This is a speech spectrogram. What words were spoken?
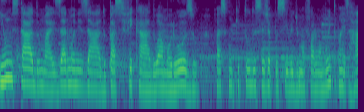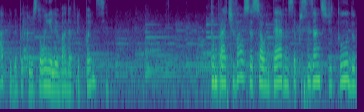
E um estado mais harmonizado, pacificado, amoroso, faz com que tudo seja possível de uma forma muito mais rápida, porque eu estou em elevada frequência. Então, para ativar o seu sol interno, você precisa, antes de tudo,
